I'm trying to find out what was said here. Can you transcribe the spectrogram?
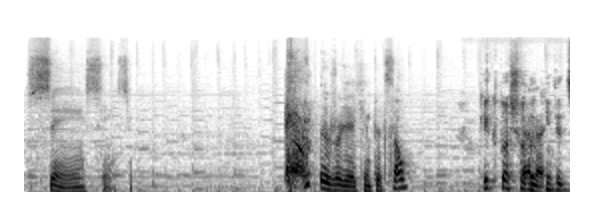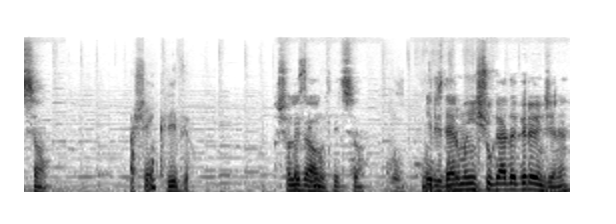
Sim, sim, sim. Eu joguei a quinta edição, O que, que tu achou É, da quinta edição? achei incrível. Achou legal a quinta edição. Muito Eles deram uma enxugada grande, né?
